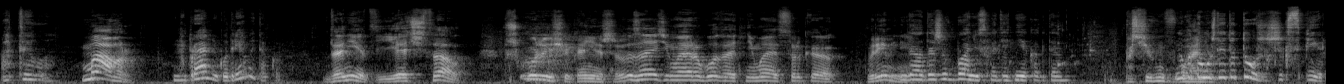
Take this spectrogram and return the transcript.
Отелло. Мавр! Ну правильно, кудрявый такой. Да нет, я читал. В школе еще, конечно. Вы знаете, моя работа отнимает столько времени. Да, даже в баню сходить некогда. Почему в Ну, баню? потому что это тоже Шекспир.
